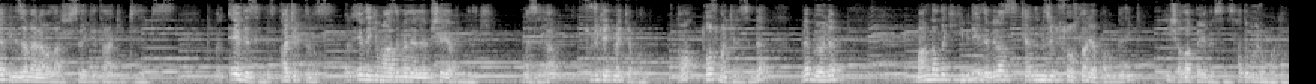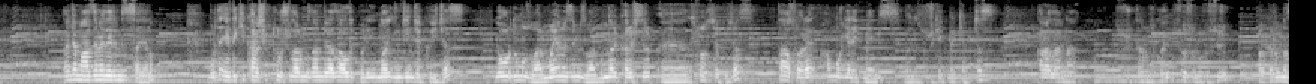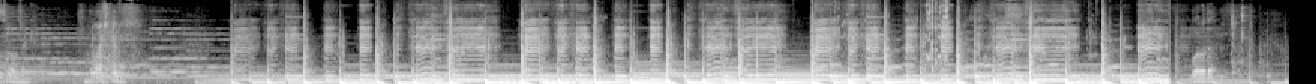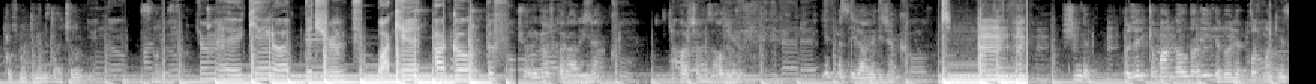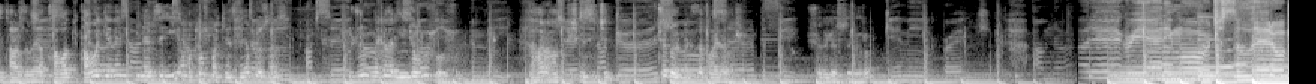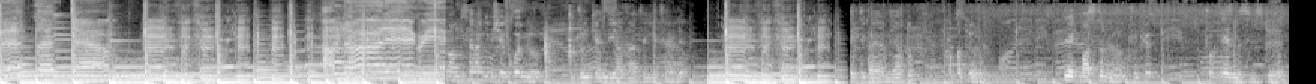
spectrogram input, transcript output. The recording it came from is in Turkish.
Hepinize merhabalar sevgili takipçilerimiz. Böyle evdesiniz, acıktınız. Böyle evdeki malzemelerle bir şey yapayım dedik. Mesela sucuk ekmek yapalım. Ama tost makinesinde ve böyle mangaldaki gibi değil de biraz kendimizce bir soslar yapalım dedik. İnşallah beğenirsiniz. Hadi buyurun bakalım. Önce malzemelerimizi sayalım. Burada evdeki karışık turşularımızdan biraz aldık böyle bunları ince ince kıyacağız. Yoğurdumuz var, mayonezimiz var. Bunları karıştırıp eee, sos yapacağız. Daha sonra hamburger ekmeğimiz, böyle sucuk ekmek yapacağız. Aralarına sucuklarımızı koyup sosumuzu sürüp bakalım nasıl olacak. Şimdi başlıyoruz. Bu arada tost makinemizi de açalım. Isına dursun. The truth. Why can't I go before? Şöyle göz kararı yine iki parçamızı alıyoruz. Yetmezse ilave edeceğim. Şimdi özellikle mangalda değil de böyle tost makinesi tarzı veya tava tava gene bir nebze iyi ama tost makinesinde yapıyorsanız sucuğunuz ne kadar ince olursa olsun daha rahat pişmesi için üçe bölmenizde fayda var. Şöyle gösteriyorum. Sucuğun kendi yağı zaten yeterli. Tek tek ayarını yapıp kapatıyorum. Direkt bastırmıyorum çünkü çok ezmesin istiyorum.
